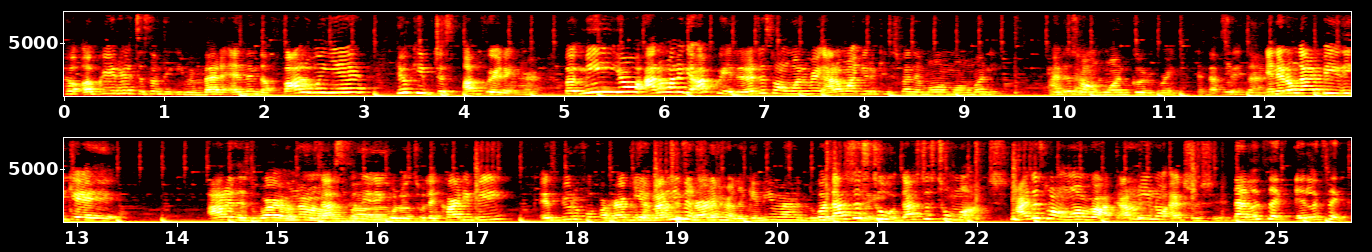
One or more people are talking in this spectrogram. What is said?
he'll upgrade her to something even better and then the following year he'll keep just upgrading her. But me, yo, I don't want to get upgraded. I just want one ring. I don't want you to keep spending more and more money. I just want one good ring and that's it. And it don't gotta be like out of this world because No, that's but- ridiculous too. Like Cardi B, it's beautiful for her because Yeah, it but don't matches even her. fit her. Like, if you mad, But that's just too. That's just too much. I just want one rock. I don't need no extra shit. That looks like it looks like.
